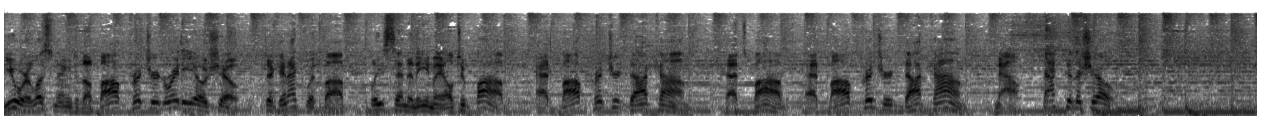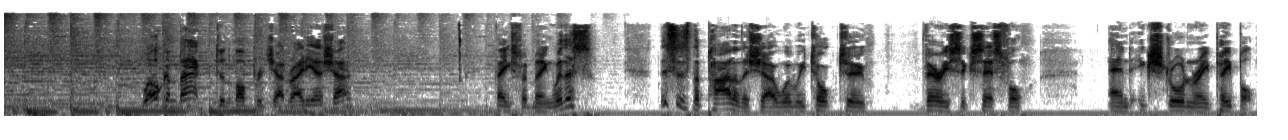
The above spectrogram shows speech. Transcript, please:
You are listening to the Bob Pritchard Radio Show. To connect with Bob, please send an email to bob at bobpritchard.com. That's bob at bobpritchard.com. Now, back to the show. Welcome back to the Bob Pritchard Radio Show. Thanks for being with us. This is the part of the show where we talk to very successful and extraordinary people.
